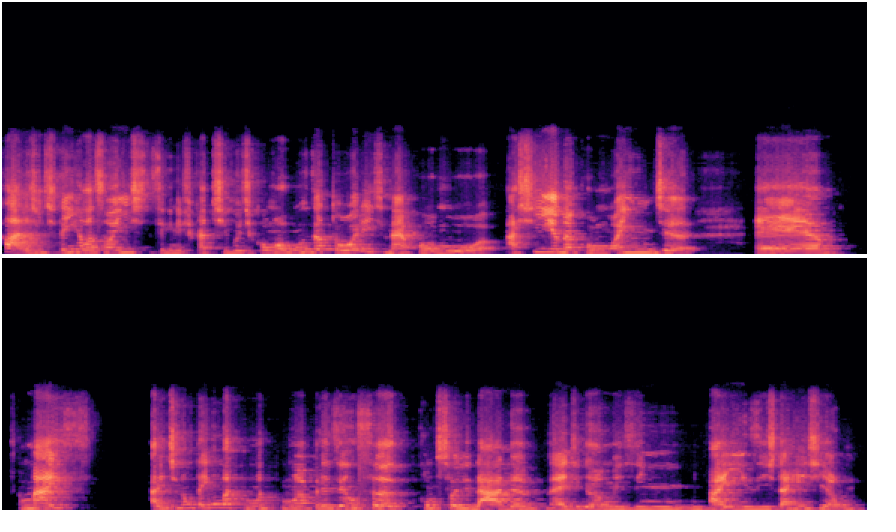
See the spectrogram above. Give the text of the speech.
Claro, a gente tem relações significativas com alguns atores, né? Como a China, como a Índia, é, mas a gente não tem uma, uma, uma presença consolidada, né, digamos, em, em, países da região.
